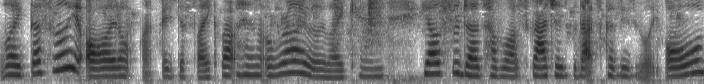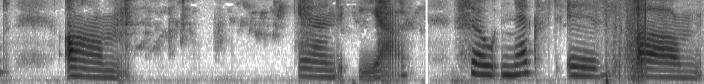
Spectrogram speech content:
like that's really all I don't I dislike about him. Overall, I really like him. He also does have a lot of scratches, but that's because he's really old. Um, and yeah. So next is um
